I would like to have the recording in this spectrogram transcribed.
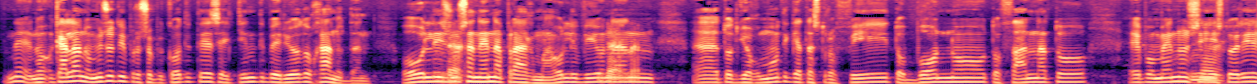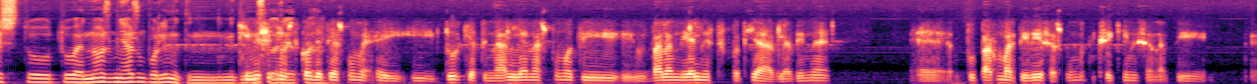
Ναι, νο, καλά νομίζω ότι οι προσωπικότητες εκείνη την περίοδο χάνονταν. Όλοι ναι. ζούσαν ένα πράγμα, όλοι βίωναν ναι, ναι. Ε, το διωγμό, την καταστροφή, τον πόνο, το θάνατο. Επομένως οι ιστορίες του, του ενός μοιάζουν πολύ με την, με την είναι ιστορία του. γιατί ας πούμε οι, οι Τούρκοι από την άλλη λένε ας πούμε ότι βάλανε οι Έλληνες στη φωτιά. Δηλαδή είναι, ε, που υπάρχουν μαρτυρίες ας πούμε ότι ξεκίνησαν από τη... Ε,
